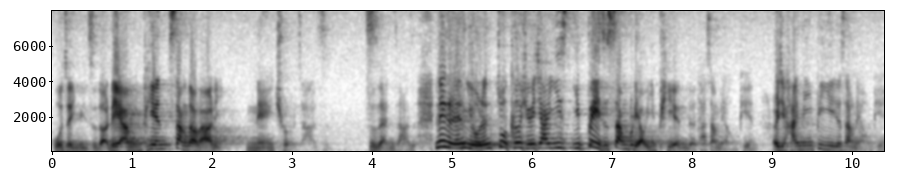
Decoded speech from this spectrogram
郭振玉知道，两篇上到哪里？《Nature》杂志，自然杂志。那个人有人做科学家一一辈子上不了一篇的，他上两篇，而且还没毕业就上两篇，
